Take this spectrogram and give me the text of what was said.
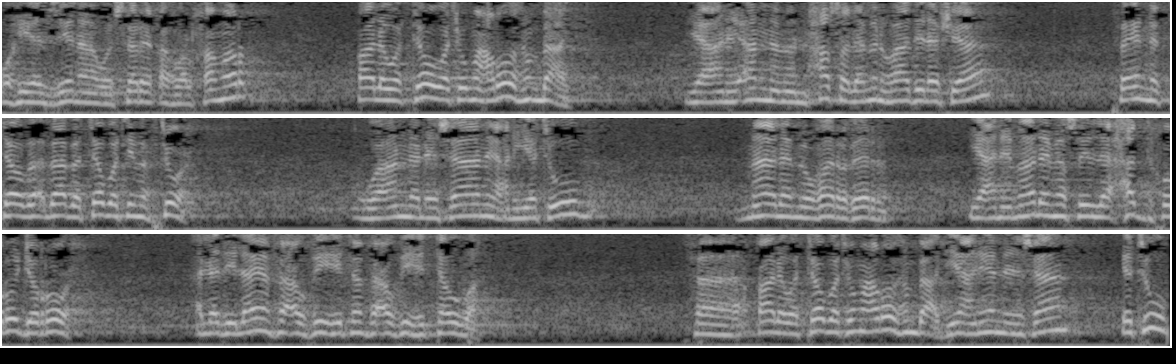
وهي الزنا والسرقة والخمر. قال والتوبة معروضة بعد. يعني أن من حصل منه هذه الأشياء فإن التوبة باب التوبة مفتوح وأن الإنسان يعني يتوب ما لم يغرغر يعني ما لم يصل إلى حد خروج الروح الذي لا ينفع فيه تنفع فيه التوبة. فقال والتوبة معروض بعد يعني أن الإنسان يتوب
